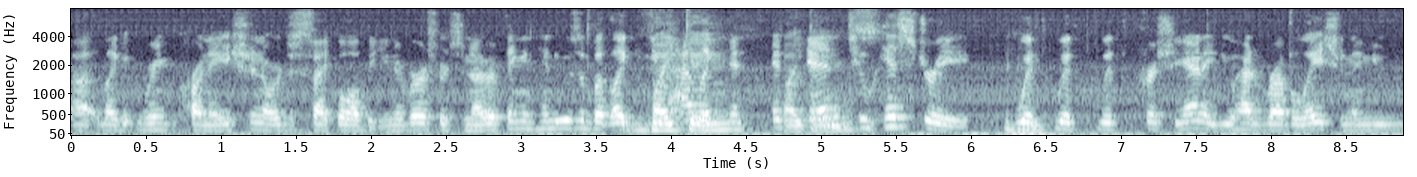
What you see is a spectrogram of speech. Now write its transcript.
uh, like reincarnation or just cycle of the universe, which is another thing in Hinduism. But like you had like an, an end to history Mhm. with with with Christianity. You had revelation, and you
